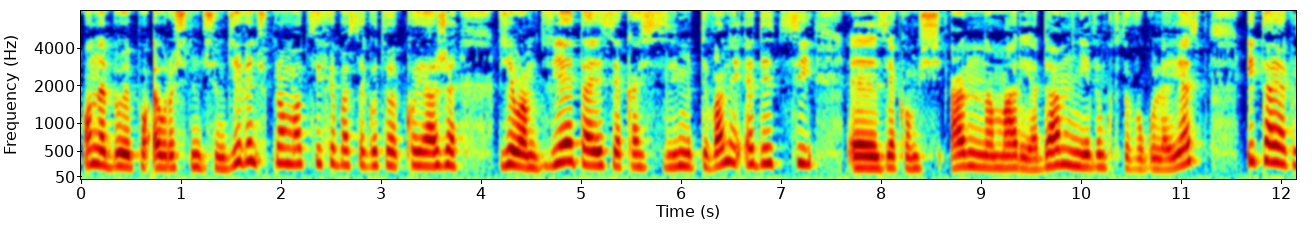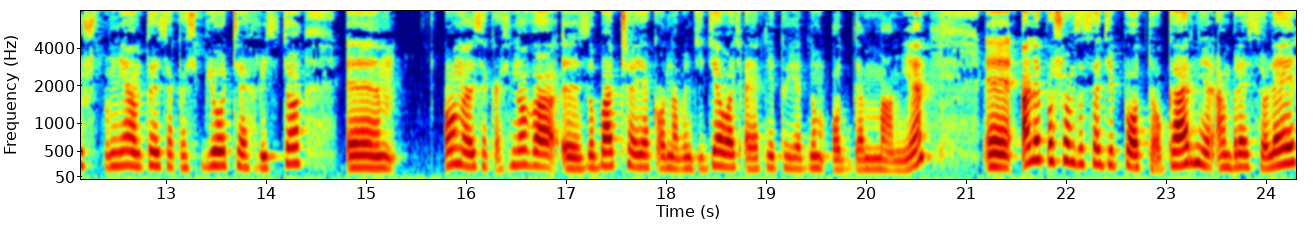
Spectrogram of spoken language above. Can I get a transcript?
One były po euro 79 w promocji, chyba z tego co kojarzę. Wzięłam dwie, ta jest jakaś z limitowanej edycji, e, z jakąś Anna Maria Dam, nie wiem kto to w ogóle jest. I ta, jak już wspomniałam, to jest jakaś Biocze Christo. Em, ona jest jakaś nowa, y, zobaczę jak ona będzie działać, a jak nie to jedną oddam mamie. E, Ale poszłam w zasadzie po to. Garnier Ambre Soleil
